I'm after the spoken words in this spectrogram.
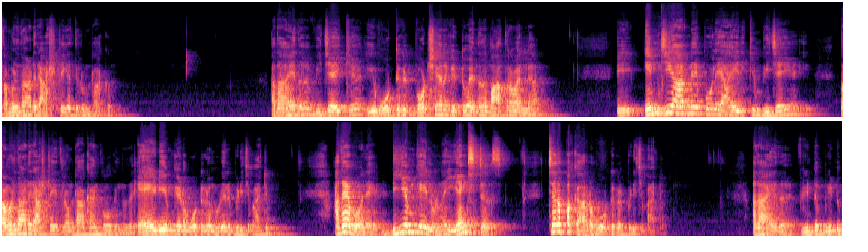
തമിഴ്നാട് രാഷ്ട്രീയത്തിൽ ഉണ്ടാക്കും. അതായത് വിജയ്ക്ക് ഈ വോട്ടുകൾ വോട്ട് ഷെയർ കിട്ടുക എന്നത് മാത്രമല്ല ഈ എം ജി ആറിനെ പോലെ ആയിരിക്കും വിജയ തമിഴ്നാട് രാഷ്ട്രീയത്തിൽ ഉണ്ടാക്കാൻ പോകുന്നത്. എ ഐ ഡി എം കെയുടെ വോട്ടുകൾ മുഴുവനും പിടിച്ചു മാറ്റും. അതേപോലെ ഡി എം കെയിലുള്ള യങ്സ്റ്റേഴ്സ് ചെറുപ്പക്കാരുടെ വോട്ടുകൾ പിടിച്ചു മാറ്റും. അതായത് വീണ്ടും വീണ്ടും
